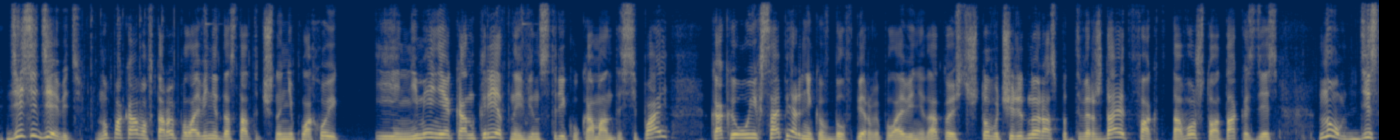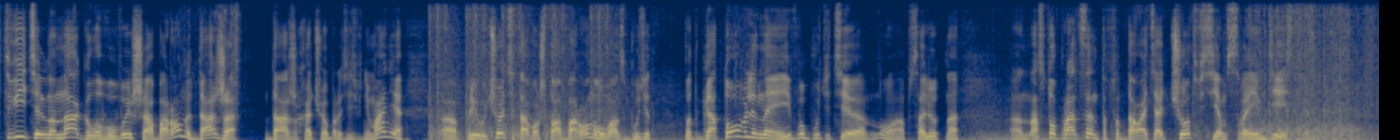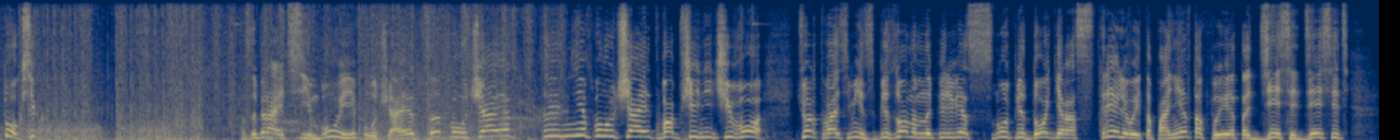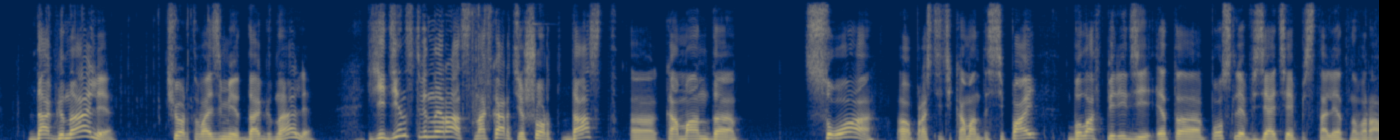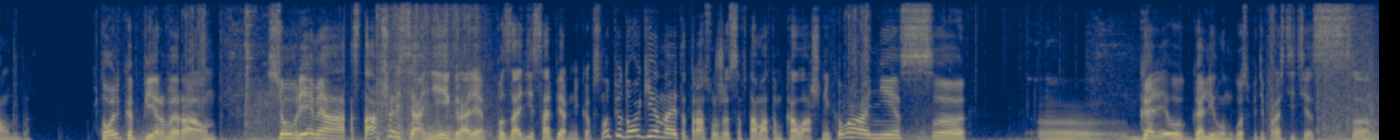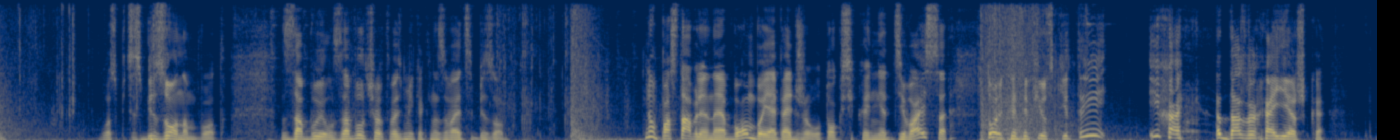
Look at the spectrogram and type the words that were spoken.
10-9. Ну, пока во второй половине достаточно неплохой и не менее конкретный винстрик у команды Сипай, как и у их соперников был в первой половине, да, то есть, что в очередной раз подтверждает факт того, что атака здесь, ну, действительно на голову выше обороны, даже, даже хочу обратить внимание, э, при учете того, что оборона у вас будет подготовленная, и вы будете, ну, абсолютно э, на 100% отдавать отчет всем своим действиям. Токсик. Забирает Симбу и получает, получает, не получает вообще ничего. Черт возьми, с Бизоном наперевес Снупи Доги расстреливает оппонентов, и это 10-10. Догнали. Черт возьми, догнали. Единственный раз на карте Short Dust э, команда СОА, о, простите, команда Сипай была впереди. Это после взятия пистолетного раунда. Только первый раунд. Все время оставшиеся они играли позади соперников. Снупи Доги на этот раз уже с автоматом Калашникова, а не с... Э, Гали... Галилом, господи, простите, с... Э, господи, с Бизоном, вот. Забыл, забыл, черт возьми, как называется Бизон. Ну, поставленная бомба, и опять же, у Токсика нет девайса. Только defuse киты и ха... даже хаешка.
